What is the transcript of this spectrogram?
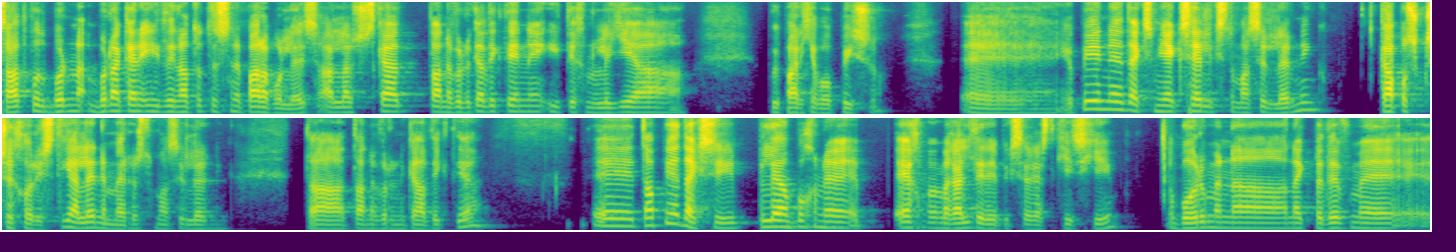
chatbot μπορεί να, μπορεί να κάνει, οι δυνατότητες είναι πάρα πολλές, αλλά ουσιαστικά τα νευρονικά δίκτυα είναι η τεχνολογία που υπάρχει από πίσω. Ε, η οποία είναι εντάξει, μια εξέλιξη του machine learning, κάπως ξεχωριστή, αλλά είναι μέρος του machine learning τα, τα νευρονικά δίκτυα, ε, τα οποία εντάξει, πλέον που έχουν, έχουμε μεγαλύτερη επεξεργαστική ισχύ, μπορούμε να, να εκπαιδεύουμε ε,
